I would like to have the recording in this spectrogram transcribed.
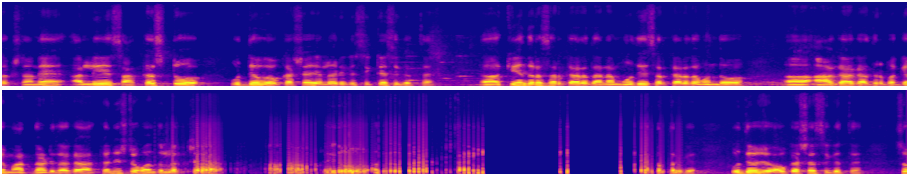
ತಕ್ಷಣವೇ ಅಲ್ಲಿ ಸಾಕಷ್ಟು ಉದ್ಯೋಗ ಅವಕಾಶ ಎಲ್ಲರಿಗೂ ಸಿಕ್ಕೇ ಸಿಗುತ್ತೆ. ಕೇಂದ್ರ ಸರ್ಕಾರದ ನಮ್ಮ ಮೋದಿ ಸರ್ಕಾರದ ಒಂದು ಆಗಾಗ ಅದ್ರ ಬಗ್ಗೆ ಮಾತನಾಡಿದಾಗ ಕನಿಷ್ಠ ಒಂದು ಲಕ್ಷ ಉದ್ಯೋಗ ಅವಕಾಶ ಸಿಗುತ್ತೆ. ಸೊ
